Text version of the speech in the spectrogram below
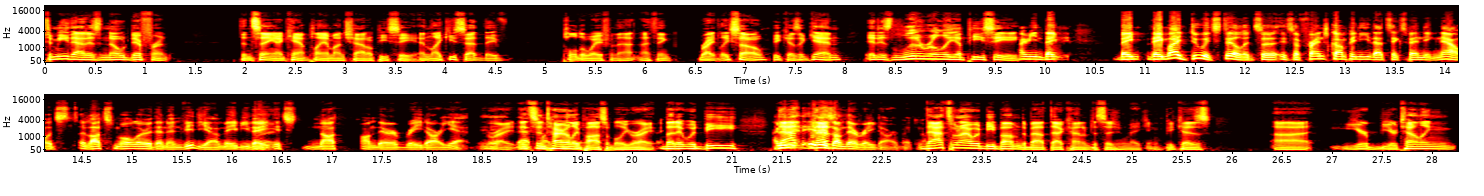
To me, that is no different than saying I can't play them on Shadow PC. And like you said, they've pulled away from that, and I think rightly so, because again, it is literally a PC. I mean, they they they might do it still. It's a it's a French company that's expanding now. It's a lot smaller than Nvidia. Maybe they Right. it's not on their radar yet. right. That it's entirely possible. You're right. But it would be. I mean, it, it that- is on their radar, but no. that's when I would be bummed about that kind of decision making because uh, you're you're telling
